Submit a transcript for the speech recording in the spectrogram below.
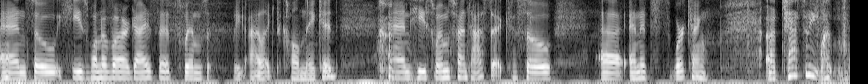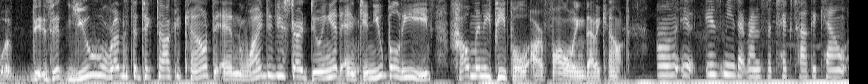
And so he's one of our guys that swims, I like to call naked, and he swims fantastic. So, uh, and it's working. Uh, Chastity, what, what, is it you who runs the TikTok account? And why did you start doing it? And can you believe how many people are following that account? Um, it is me that runs the TikTok account.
